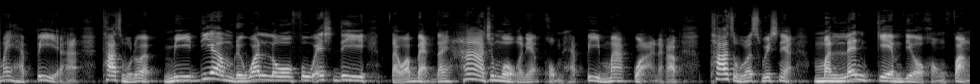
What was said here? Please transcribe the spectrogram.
ไม่แฮปปี้อะฮะถ้าสมมติว่าแบบ medium หรือว่า low full HD แต่ว่าแบตได้ 5 ชั่วโมงอันเนี้ยผมแฮปปี้มากกว่านะครับถ้าสมมติว่า Switch เนี่ยมันเล่นเกมเดียวของฝั่ง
